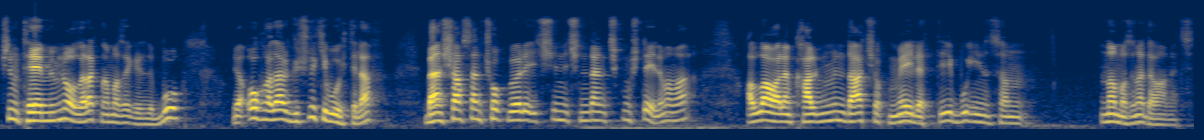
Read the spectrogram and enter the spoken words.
Şimdi teyemmümlü olarak namaza girdi. Bu ya o kadar güçlü ki bu ihtilaf. Ben şahsen çok böyle için içinden çıkmış değilim ama Allah alem kalbimin daha çok meylettiği bu insanın namazına devam etsin.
